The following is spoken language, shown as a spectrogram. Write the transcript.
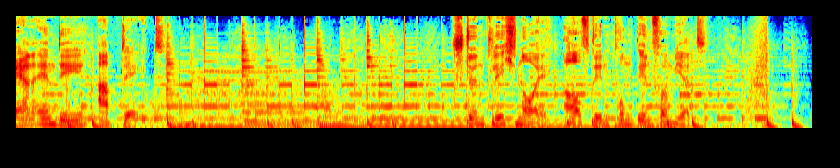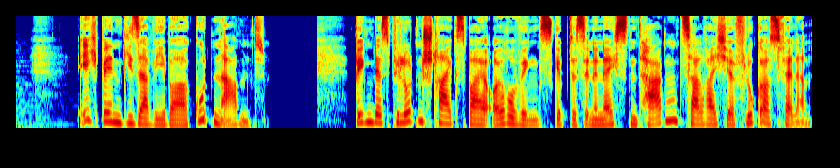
RND Update. Stündlich neu. Auf den Punkt informiert. Ich bin Gisa Weber. Guten Abend. Wegen des Pilotenstreiks bei Eurowings gibt es in den nächsten Tagen zahlreiche Flugausfälle.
